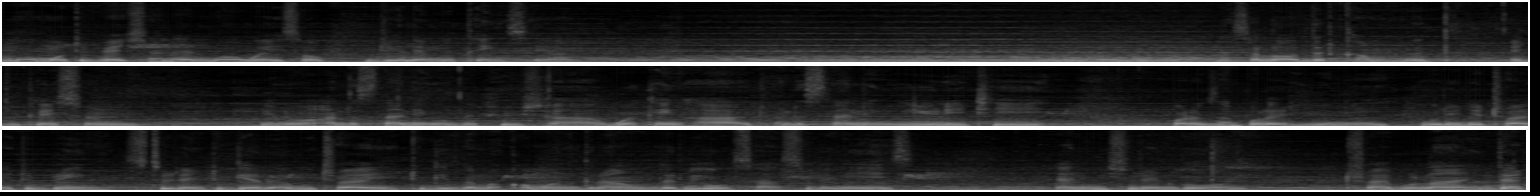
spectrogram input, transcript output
more motivation and more ways of dealing with things here. There's a lot that come with education, you know, understanding of the future, working hard, understanding unity. For example, at uni, we really try to bring students together. We try to give them a common ground that we all South Sudanese, and we shouldn't go on tribal line. That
